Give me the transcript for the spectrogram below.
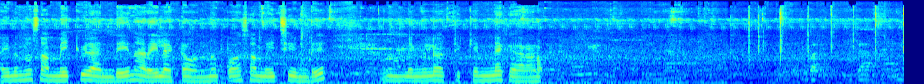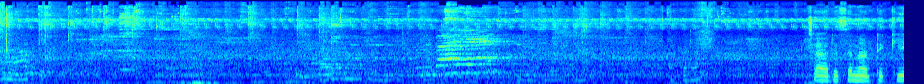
അതിനൊന്നും സമ്മതിക്കില്ല എന്തേന്ന് അറിയില്ല കേട്ടോ. ഒന്നിപ്പോൾ സമ്മതിച്ചിട്ടുണ്ട്. എന്തെങ്കിലും ഒറ്റയ്ക്ക് തന്നെ കയറണം. ചാരസിന് ഒറ്റയ്ക്ക്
